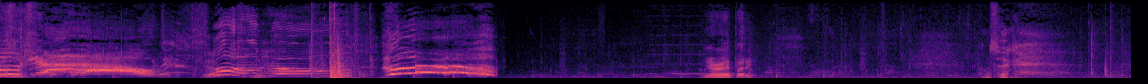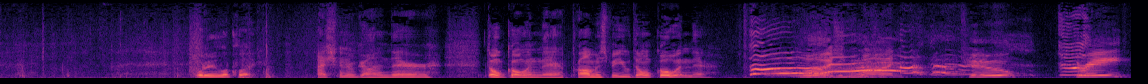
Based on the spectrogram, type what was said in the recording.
Oh, get out! Oh no! You all right, buddy? I'm sick. What do you look like? I shouldn't have gone in there. Don't go in there. Promise me you don't go in there. Push. One, two, three.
